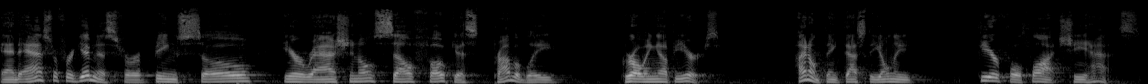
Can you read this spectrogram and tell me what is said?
and ask for forgiveness for being so irrational, self focused, probably growing up years. I don't think that's the only fearful thought she has.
